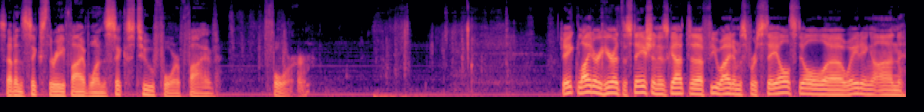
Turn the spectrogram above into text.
763 516 2454. Jake Leiter here at the station has got a few items for sale, still uh, waiting on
